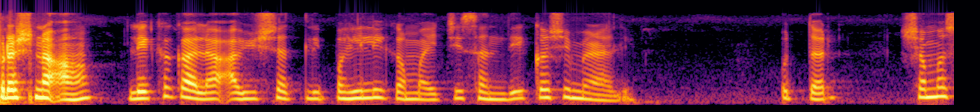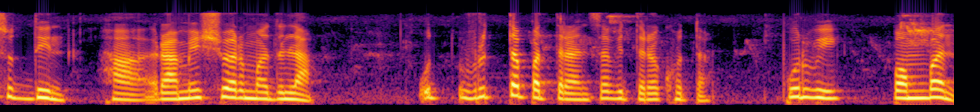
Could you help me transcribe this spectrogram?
प्रश्न आ. लेखकाला आयुष्यातली पहिली कमाईची संधी कशी मिळाली? उत्तर. शमसुद्दीन हा रामेश्वरमधला वृत्तपत्रांचा वितरक होता. पूर्वी पंबन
